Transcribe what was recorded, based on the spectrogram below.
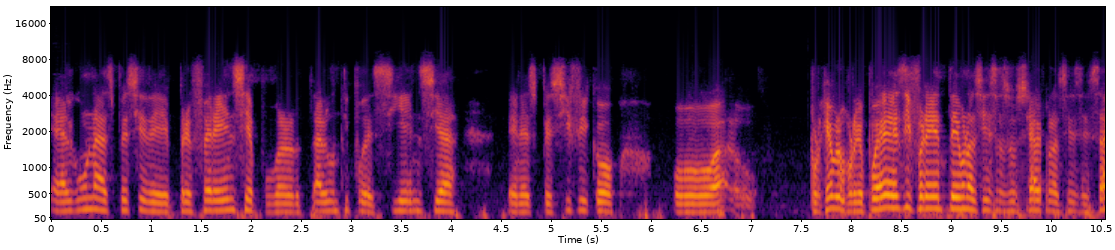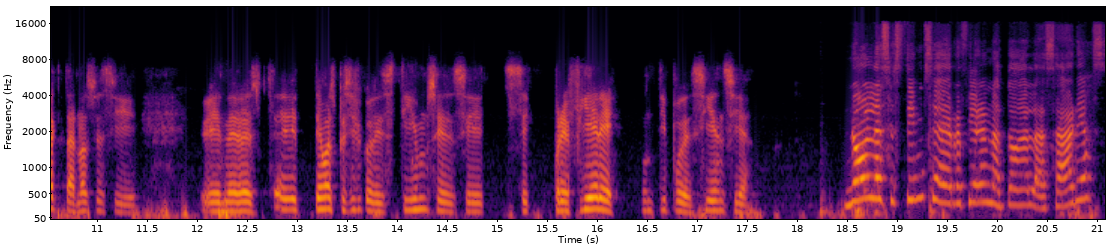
alguna especie de preferencia por algún tipo de ciencia en específico o, por ejemplo, porque puede, es diferente una ciencia social con una ciencia exacta. No sé si en el eh, tema específico de STEAM se, se, prefiere un tipo de ciencia. No, las STEAM se refieren a todas las áreas.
